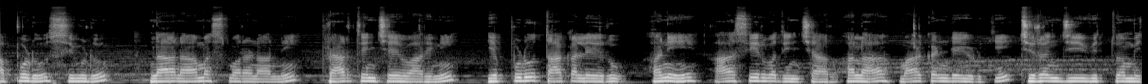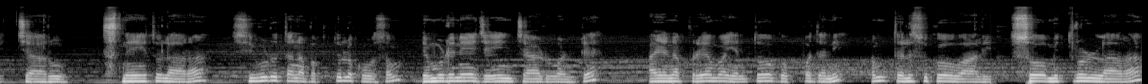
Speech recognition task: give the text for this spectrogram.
అప్పుడు శివుడు నా నామస్మరణాన్ని ప్రార్థించే వారిని ఎప్పుడూ తాకలేరు అని ఆశీర్వదించారు. అలా మార్కండేయుడికి చిరంజీవిత్వం ఇచ్చారు స్నేహితులారా శివుడు తన భక్తుల కోసం యముడినే జయించాడు అంటే ఆయన ప్రేమ ఎంతో గొప్పదని మనం తెలుసుకోవాలి. సో మిత్రులారా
